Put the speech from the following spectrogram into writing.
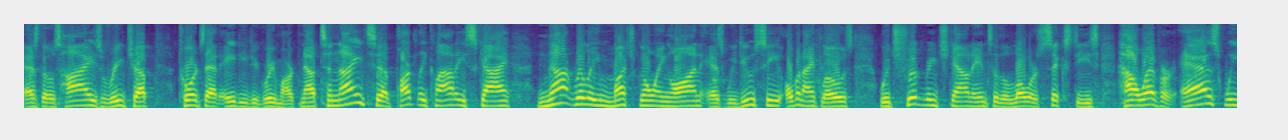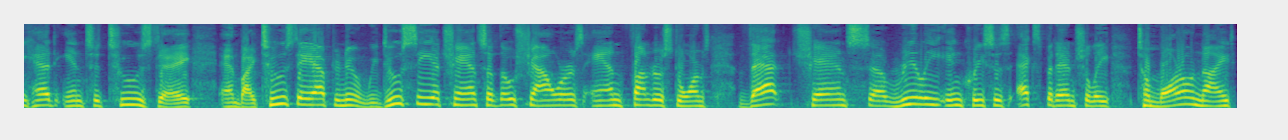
as those highs reach up towards that 80 degree mark. Now tonight, uh, partly cloudy sky, not really much going on as we do see overnight lows which should reach down into the lower 60s. However, as we head into Tuesday and by Tuesday afternoon, we do see a chance of those showers and thunderstorms. That chance uh, really increases exponentially tomorrow night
